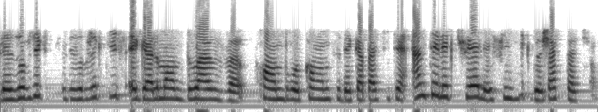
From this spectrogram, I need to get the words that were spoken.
Les, objectifs également doivent prendre compte des capacités intellectuelles et physiques de chaque patient.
